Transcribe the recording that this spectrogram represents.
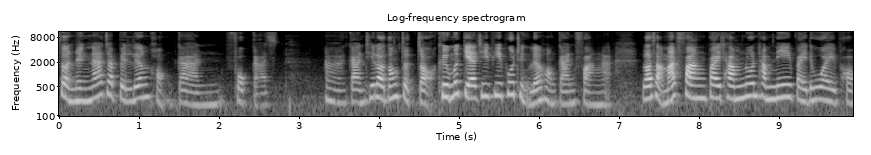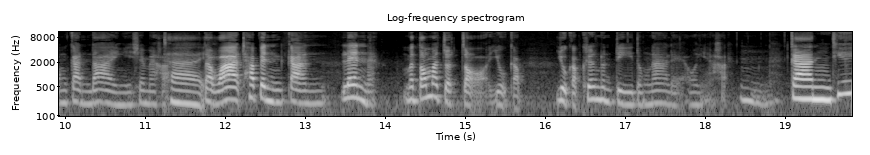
ส่วนหนึ่งน่าจะเป็นเรื่องของการโฟกัส การที่เราต้องจดจ่อ คือเมื่อกี้ที่พี่พูดถึงเรื่องของการฟังอะเราสามารถฟังไปทำนู่นทำนี่ไปด้วยพร้อมกันได้อย่างนี้ใช่ไหมคะใช่แต่ว่าถ้าเป็นการเล่นเนี่ยมันต้องมาจดจ่ออยู่กับอยู่กับเครื่องดนตรีตรงหน้าแล้วอย่างเงี้ยค่ะอืมการที่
